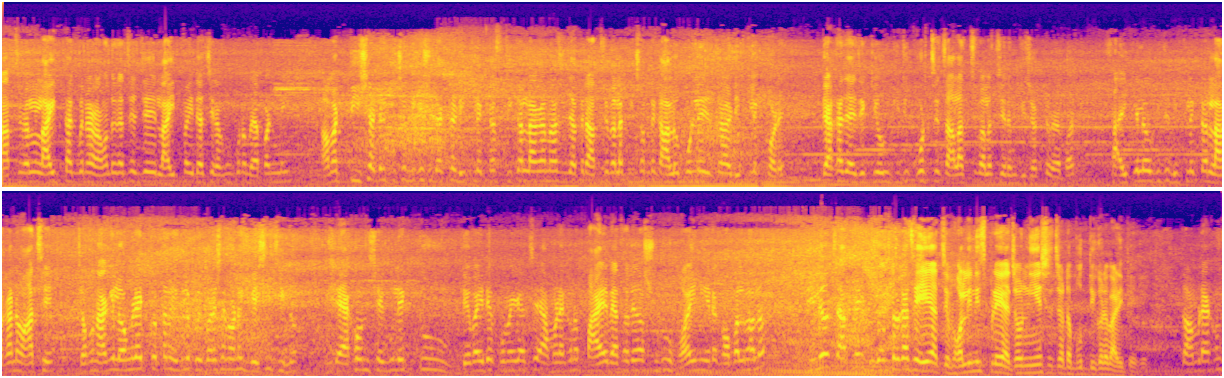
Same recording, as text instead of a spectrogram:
রাত্রিবেলা লাইট থাকবে না আমাদের কাছে যে লাইট ফাইট আছে, এরকম কোনো ব্যাপার নেই। আমার টি শার্টের পিছন দিকে শুধু একটা রিফ্লেক্টার স্টিকার লাগানো আছে, যাতে রাত্রিবেলা পিছন থেকে আলো পড়লে এটা রিফ্লেক্ট করে। দেখা যায় যে কেউ কিছু করছে, চালাচ্ছে চালাচ্ছে এরকম কিছু একটা ব্যাপার। সাইকেলেও কিছু রিফ্লেক্টার লাগানো আছে। যখন আগে লং রাইড করতাম, এগুলো প্রিপারেশন অনেক বেশি ছিল। কিন্তু এখন সেগুলো একটু ডে বাই ডে কমে গেছে। আমার এখনও পায়ে ব্যথা দেওয়া শুরু হয়নি, এটা কপাল ভালো। দিলেও চাপ নেই কাছে এই আছে, ভলিনি স্প্রে আছে, ও নিয়ে এসেছে ওটা বুদ্ধি করে বাড়ি থেকে। তো আমরা এখন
